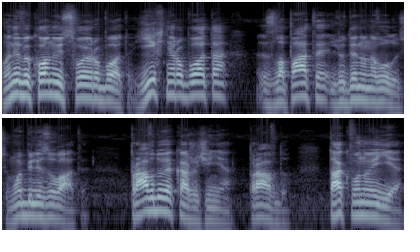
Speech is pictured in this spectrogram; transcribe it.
Вони виконують свою роботу. Їхня робота злапати людину на вулицю, мобілізувати. Правду я кажу чи ні? Правду. Так воно і є.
